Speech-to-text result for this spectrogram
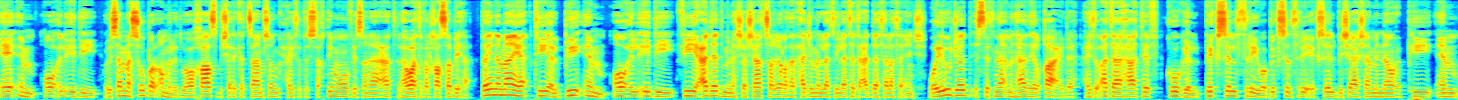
AMOLED ويسمى Super AMOLED وهو خاص بشركة سامسونج حيث تستخدمه في صناعة الهواتف الخاصة بها. بينما يأتي ال PMOLED في عدد من الشاشات صغيرة الحجم التي لا تتعدى 3 إنش. ويوجد استثناء من هذه القاعدة حيث أتى هاتف Google Pixel 3 وبيكسل 3 XL بشاشة من نوع بي ام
